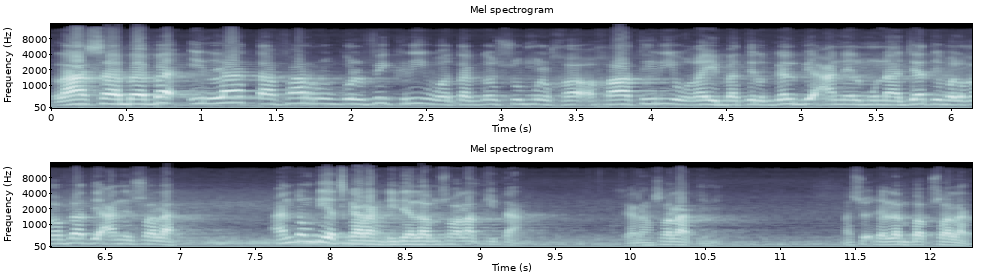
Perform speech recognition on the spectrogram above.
la sababa illa tafarrugul fikri wa tagassumul khatiri wa ghaibatil qalbi anil munajati wal ghaflati anis sholat antum lihat sekarang di dalam sholat kita sekarang sholat ini masuk dalam bab sholat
